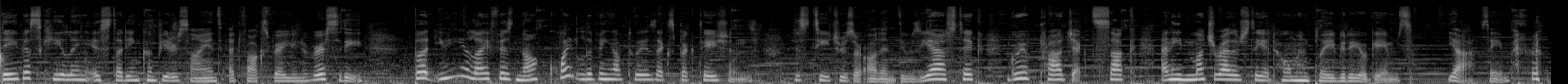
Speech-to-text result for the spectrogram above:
Davis Keeling is studying computer science at Foxbury University, but uni life is not quite living up to his expectations. His teachers are unenthusiastic, group projects suck, and he'd much rather stay at home and play video games. Yeah, same.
